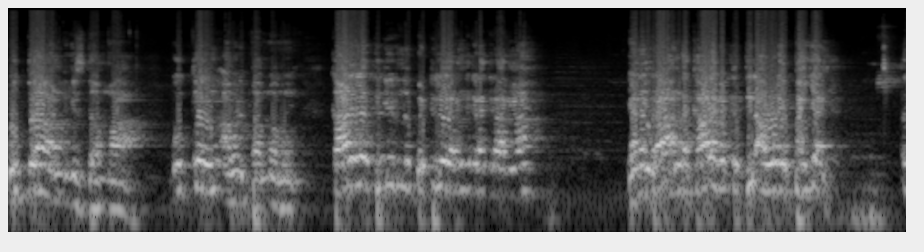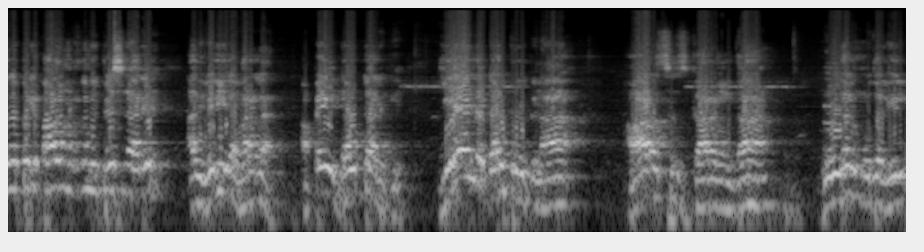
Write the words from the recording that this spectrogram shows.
புத்தா அண்ட் இஸ் தம்மா புத்தரும் அவள் தம்மமும் காலையில திடீர்னு பெட்டில இறந்து கிடக்கிறாங்களா ஏனென்றால் அந்த காலகட்டத்தில் அவருடைய பையன் அதுல பெரிய பாராளுமன்றத்தில் பேசினாரு. அது வெளியில வரல. அப்பயே டவுட்டா இருக்கு. ஏன் இந்த டவுட் இருக்குன்னா ஆர்எஸ்எஸ் காரர்கள் தான் முதல் முதலில்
